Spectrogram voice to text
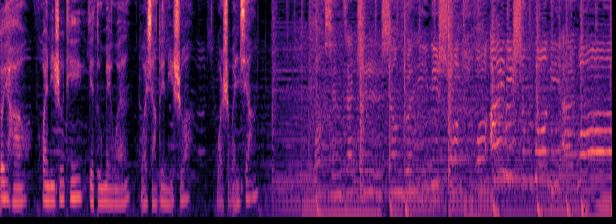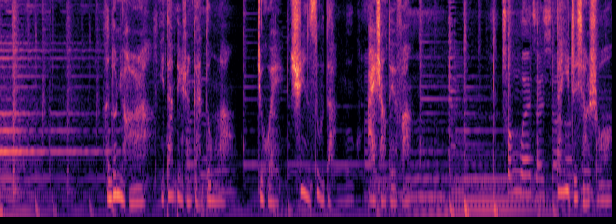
各位好，欢迎您收听夜读美文。我想对你说，我是文香。我现在只想对你说，我爱你胜过你爱我。很多女孩啊，一旦被人感动了，就会迅速的爱上对方。但一直想说，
